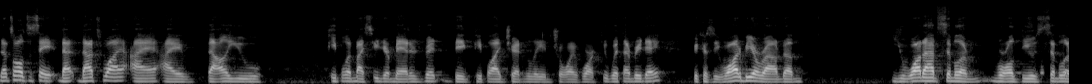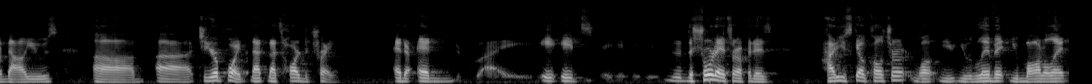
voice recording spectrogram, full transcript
that's all to say that that's why I I value people in my senior management being people I generally enjoy working with every day because you want to be around them. You want to have similar worldviews, similar values. Uh, uh, to your point, that that's hard to train, and and it, it's the short answer of it is how do you scale culture? Well, you you live it, you model it.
